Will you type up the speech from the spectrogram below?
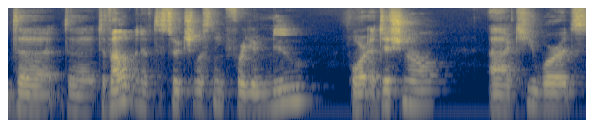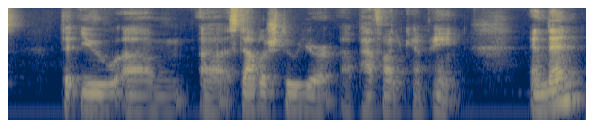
the the development of the search listening for your new or additional uh, keywords that you um, uh, establish through your uh, Pathfinder campaign, and then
